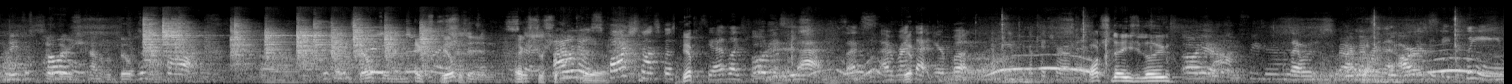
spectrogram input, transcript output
super tight. so there's kind of a built-in. Uh, built-in. Extra Built-in. Extra. I don't know, yeah. squash's not supposed to. Yep. See, I'd like to look into that, 'cause that's, I read Yep. that in your book. I think I took a picture of it. Watch Daisy Lou. Oh yeah. Um, because I was remembering that ours would be clean,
